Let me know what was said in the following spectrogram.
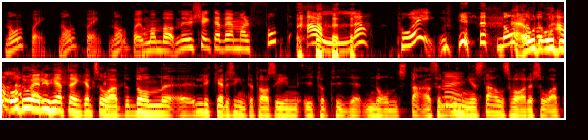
noll poäng, noll poäng, noll poäng. Man bara, men ursäkta vem har fått alla poäng? Nej, och, och, och, då är det ju helt enkelt så att de eh, lyckades inte ta sig in i topp 10 någonstans. Alltså, Nej. ingenstans var det så att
